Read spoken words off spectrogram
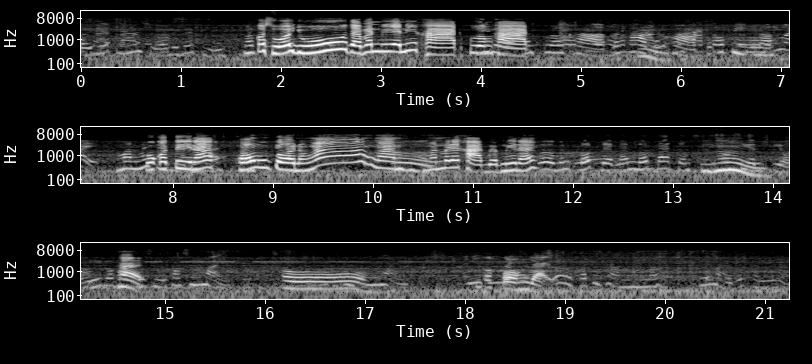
วยเล็บมันไม่สวยเลยไม่สีมันก็สวยอยู่ แต่มันมีอันนี้ขาดเฟืองขาดเครื่องขาดแล้วขาดก็ขาดปกตินะมันไม่ปกตินะ ของลุงจอยน่ะงามงามมันไม่ได้ขาดแบบนี้นะ เออมันรถแบบนั้นรถบ้านจำศรีอืเขามเซียนเกี่ยวนี่รถใช่บ้านจำศรีเขาซื้อใหม่โอ้ก็กองใหญ่เออเขาไปทำมาซื้อใหม่ด้วยคันนี้น่ะ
